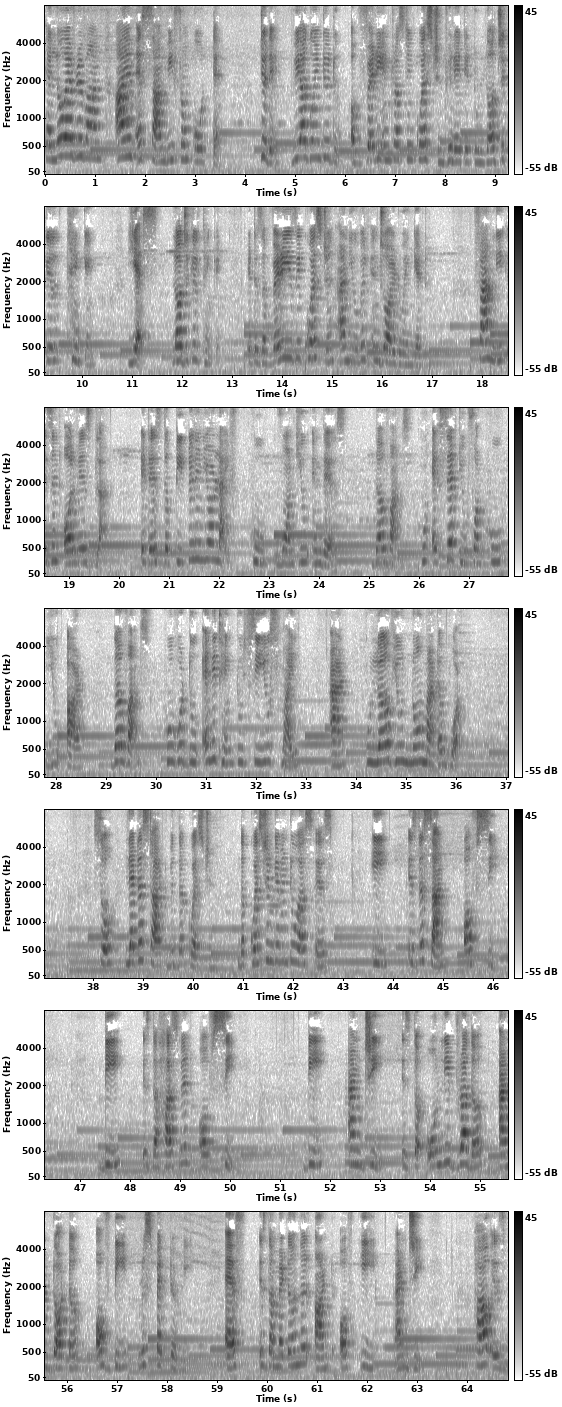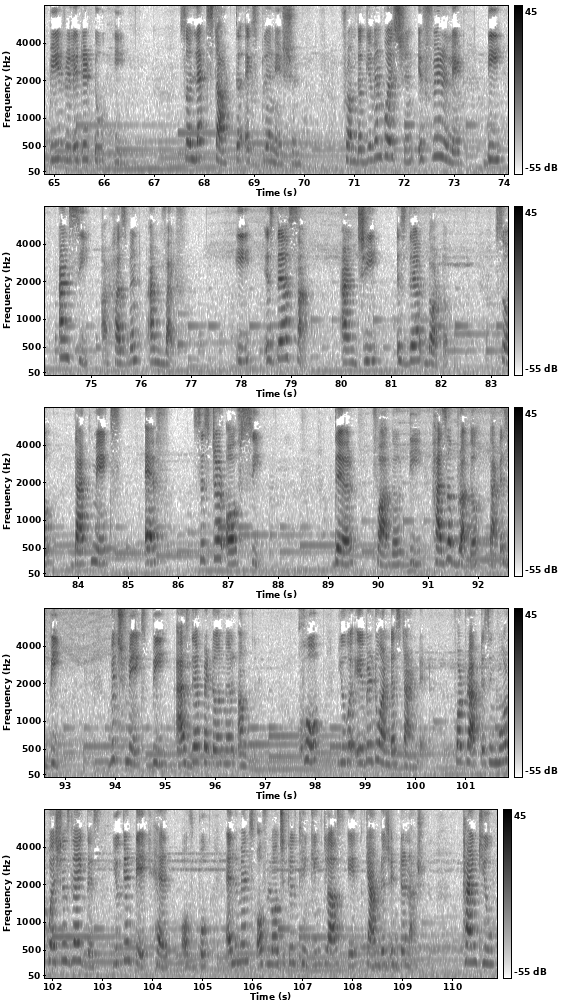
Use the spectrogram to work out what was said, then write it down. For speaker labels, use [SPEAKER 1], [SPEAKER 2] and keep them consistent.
[SPEAKER 1] Hello everyone, I am S. Sanvi from Code 10. Today we are going to do a very interesting question related to logical thinking. Yes, logical thinking. It is a very easy question and you will enjoy doing it. Family isn't always blood, it is the people in your life who want you in theirs, the ones who accept you for who you are the ones who would do anything to see you smile and who love you no matter what. So, let us start with the question. The question given to us is E is the son of C. D is the husband of C. B and G is the only brother and daughter of D respectively. F is the maternal aunt of E and G. How is B related to E? So let's start the explanation. From the given question, if we relate D and C are husband and wife, E is their son and G is their daughter. So that makes F sister of C their father D has a brother that is B, which makes B as their paternal uncle. Hope you were able to understand it. For practicing more questions like this, you can take help of book Elements of Logical Thinking Class 8 Cambridge International. Thank you.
